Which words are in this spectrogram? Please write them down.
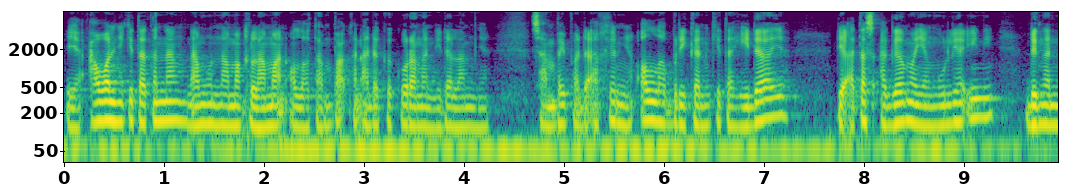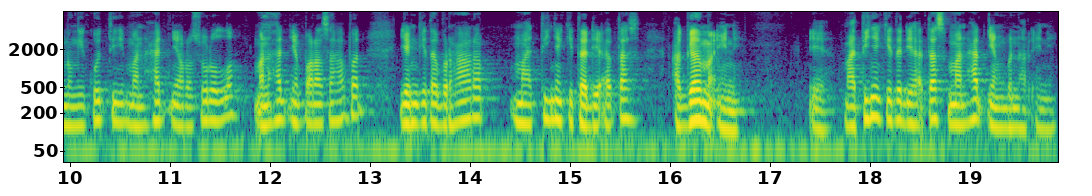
Ya, awalnya kita tenang namun nama kelamaan Allah tampakkan ada kekurangan di dalamnya. Sampai pada akhirnya Allah berikan kita hidayah di atas agama yang mulia ini dengan mengikuti manhajnya Rasulullah, manhajnya para sahabat yang kita berharap matinya kita di atas agama ini. Ya, matinya kita di atas manhaj yang benar ini.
